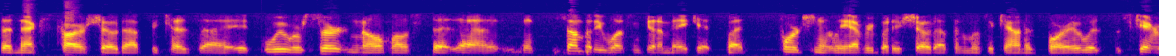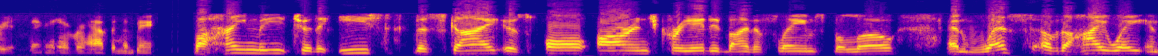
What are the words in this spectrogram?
the next car showed up because uh, it, we were certain almost that uh, that somebody wasn't going to make it. But fortunately, everybody showed up and was accounted for. It was the scariest thing that ever happened to me. Behind me to the east, the sky is all orange created by the flames below. And west of the highway in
